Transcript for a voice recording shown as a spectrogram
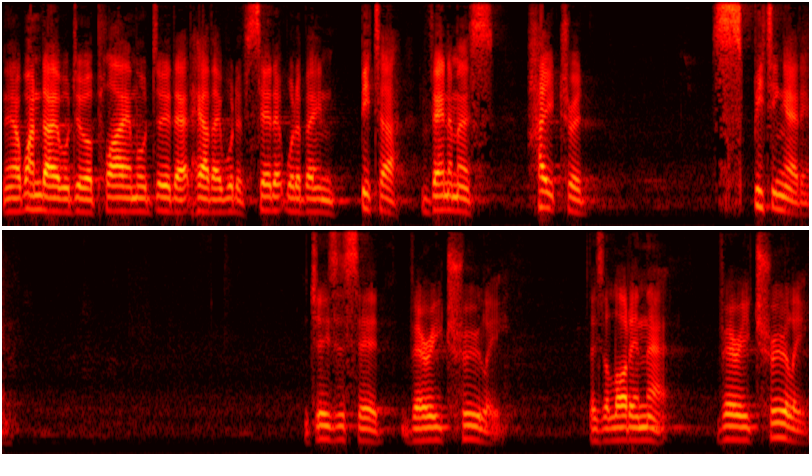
Now, one day we'll do a play and we'll do that. How they would have said it would have been bitter, venomous, hatred, spitting at him. Jesus said, Very truly. There's a lot in that. Very truly,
